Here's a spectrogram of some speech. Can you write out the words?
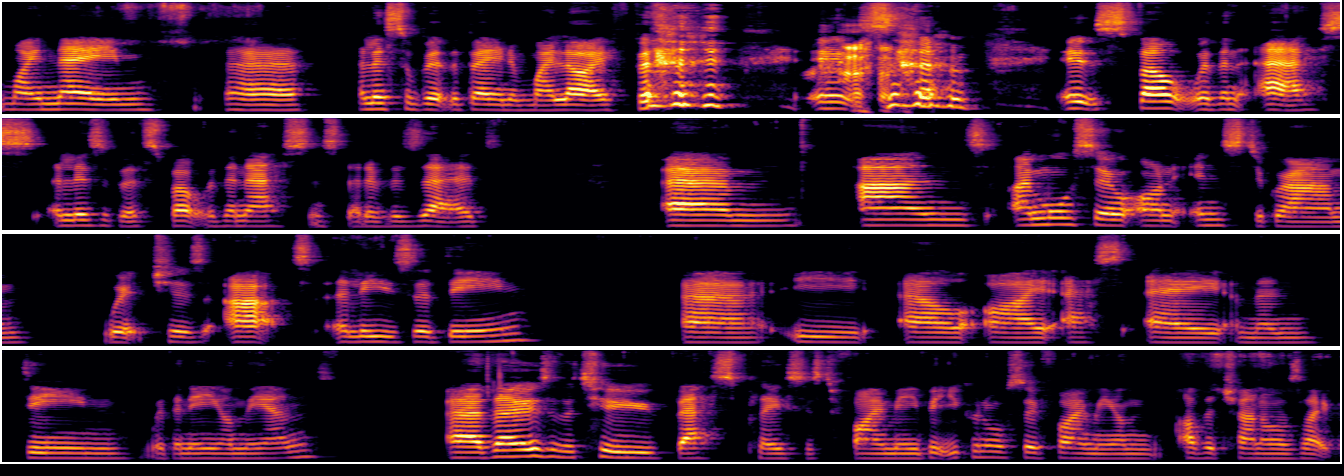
my name, uh, a little bit the bane of my life, but it's um, it's spelt with an S. Elizabeth spelt with an S instead of a Z. Um, and I'm also on Instagram, which is at Elisa Dean, uh, E L I S A, and then Dean with an E on the end. Uh, those are the two best places to find me, but you can also find me on other channels like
